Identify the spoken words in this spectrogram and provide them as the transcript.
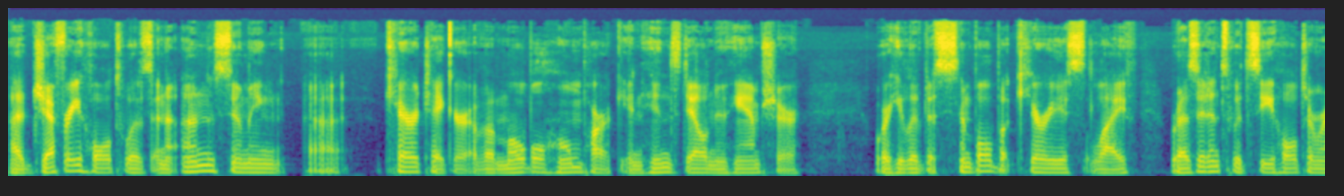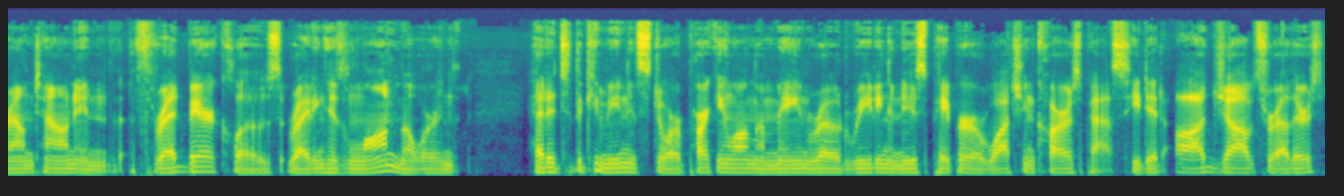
Uh, Jeffrey Holt was an unassuming uh, caretaker of a mobile home park in Hinsdale, New Hampshire, where he lived a simple but curious life. Residents would see Holt around town in threadbare clothes, riding his lawnmower and headed to the convenience store, parking along the main road, reading a newspaper or watching cars pass. He did odd jobs for others,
